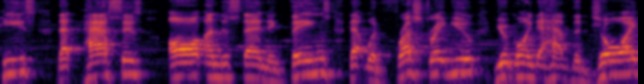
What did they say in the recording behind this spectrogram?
peace that passes all understanding. Things that would frustrate you, you're going to have the joy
